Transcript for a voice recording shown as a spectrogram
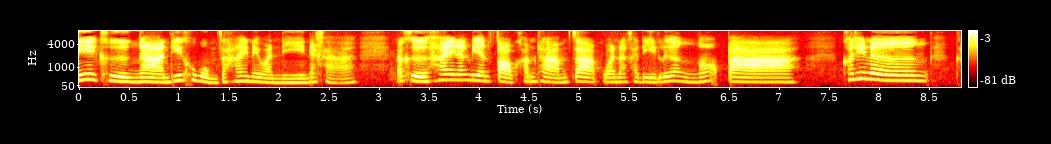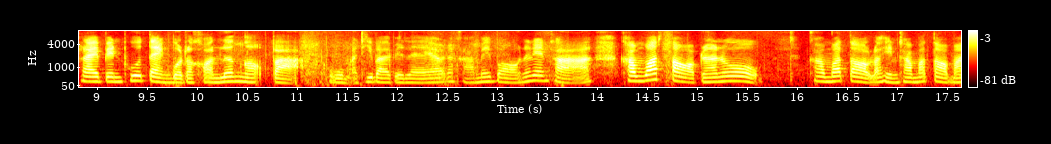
นี่คืองานที่ครูบุ๋มจะให้ในวันนี้นะคะ ก็คือให้นักเรียนตอบคำถามจากวรรณคดีเรื่องเงาะป่า ข้อที่หนึ่งใครเป็นผู้แต่งบทละครเรื่องเงาะป่าครูบุ๋มอธิบายไปแล้วนะคะ ไม่บอกนักเรียนค่ะคำว่าตอบนะลูกคำว่าตอบเราเห็นคำว่าตอบไหม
